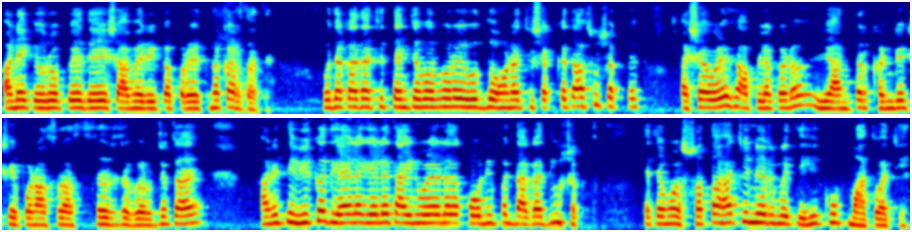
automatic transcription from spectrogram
अनेक युरोपीय देश अमेरिका प्रयत्न करतात. उद्या कदाचित त्यांच्याबरोबर युद्ध होण्याची शक्यता असू शकते. अशा वेळेस आपल्याकडं ही आंतरखंडीय क्षेपणास्त्र असणं गरजेचं आहे. आणि ती विकत घ्यायला गेलं तर ऐन वेळेला कोणी पण जागा देऊ शकतं. त्याच्यामुळे स्वतःची निर्मिती ही खूप महत्त्वाची आहे.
